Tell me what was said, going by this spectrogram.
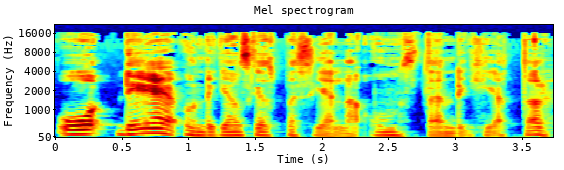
Och det är under ganska speciella omständigheter.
